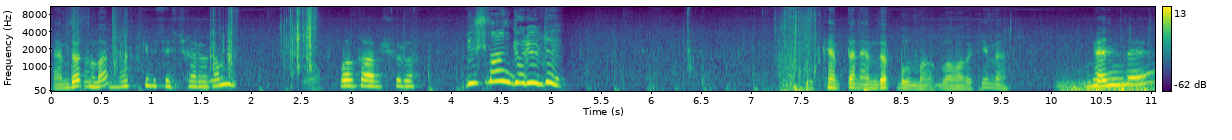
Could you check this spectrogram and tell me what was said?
Para M4 mü var? Bot gibi ses çıkarıyor ama. Bot abi şurada. Düşman görüldü. Bootcamp'ten M4 bulma, bulamadık değil mi? Ben de.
